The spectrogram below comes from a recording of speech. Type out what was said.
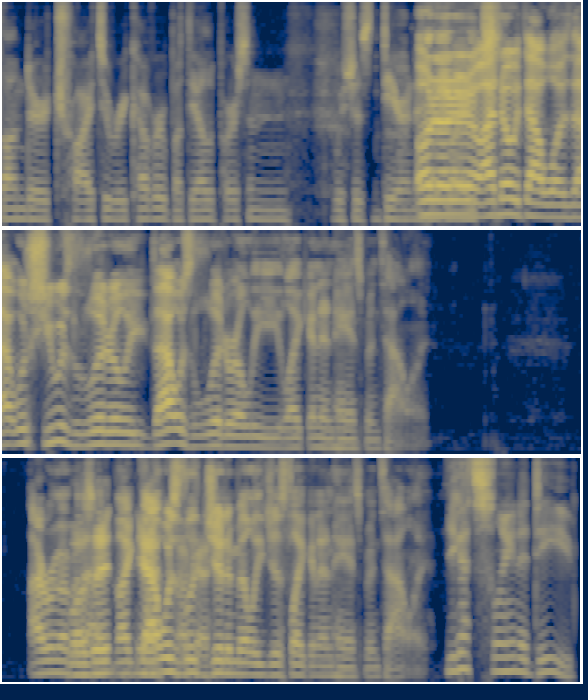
Thunder tried to recover, but the other person was just deer in oh no no no! I know what that was. That was she was literally that was literally like an enhancement talent. I remember Was that. it? Like Yeah, that was okay. legitimately just like an enhancement talent. You got Serena Deeb.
